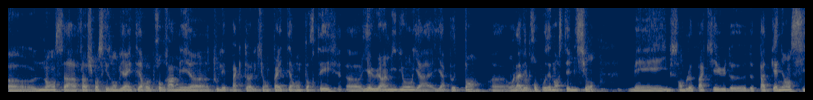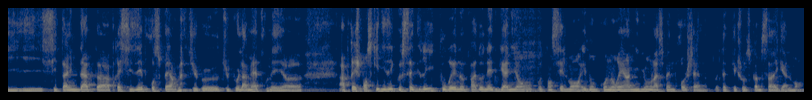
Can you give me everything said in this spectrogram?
Euh, non, ça, enfin, je pense qu'ils ont bien été reprogrammés, euh, tous les pactoles qui n'ont pas été remportés. il y a eu un million il y a, il y a peu de temps. on l'avait proposé dans cette émission mais il me semble pas qu'il y ait eu de, pas de gagnant. Si, si tu as une date à préciser, Prosper, bah, tu, peux, tu peux la mettre. Mais euh, après, je pense qu'il disait que cette grille pourrait ne pas donner de gagnant potentiellement, et donc on aurait un million la semaine prochaine. Peut-être quelque chose comme ça également.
